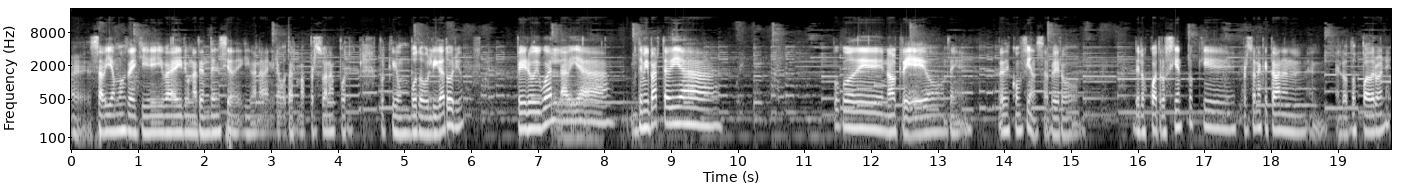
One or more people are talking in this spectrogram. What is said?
eh, sabíamos de que iba a ir una tendencia de que iban a venir a votar más personas por, porque es un voto obligatorio, pero igual había, de mi parte había un poco de, no creo, de, de desconfianza, pero de los 400 que, personas que estaban en- en- en los dos padrones,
